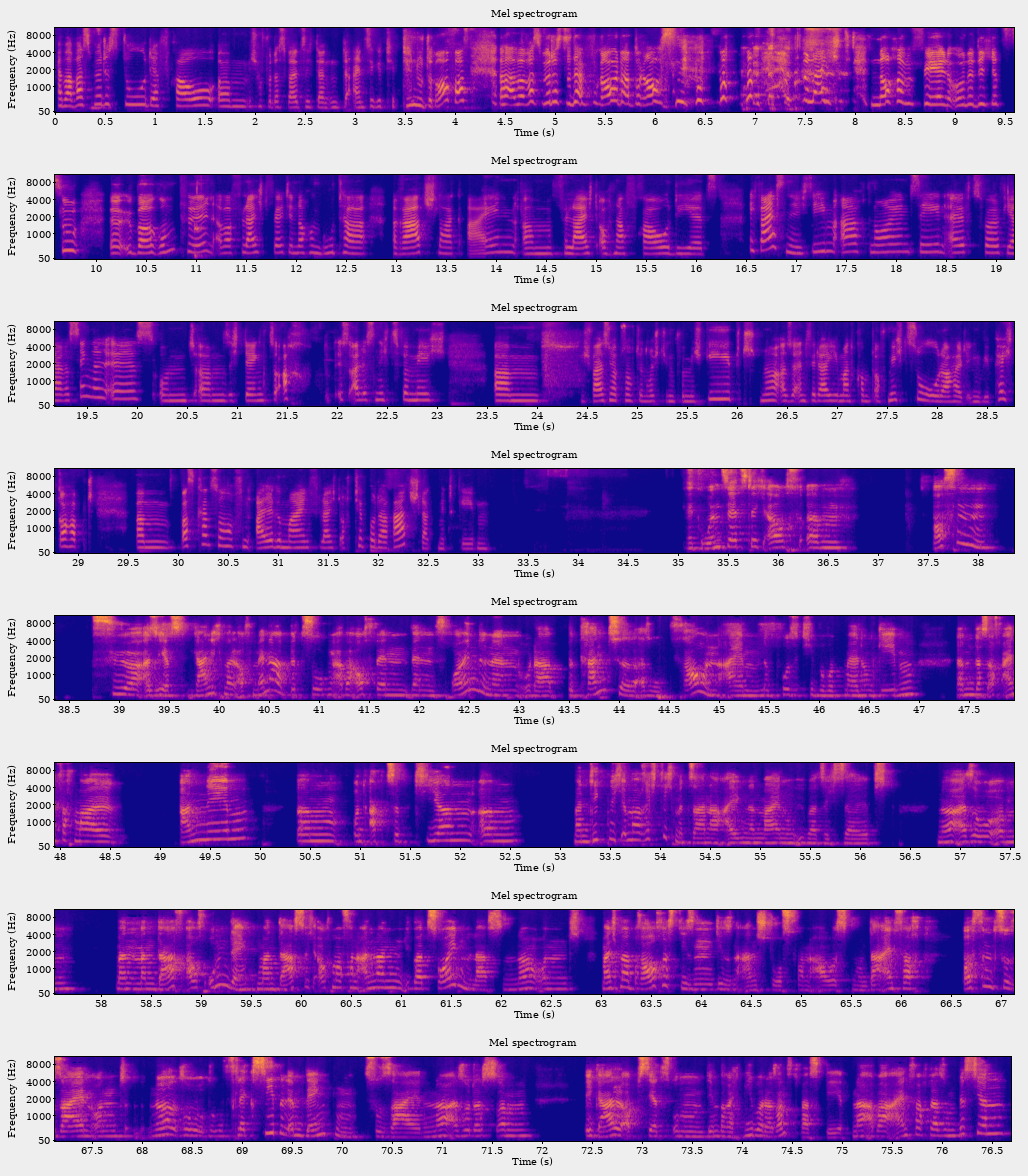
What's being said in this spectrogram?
Aber was würdest du der Frau, ähm, ich hoffe, das war jetzt nicht dann der einzige Tipp, den du drauf hast, aber was würdest du der Frau da draußen vielleicht noch empfehlen, ohne dich jetzt zu äh, überrumpeln? Aber vielleicht fällt dir noch ein guter Ratschlag ein, ähm, vielleicht auch einer Frau, die jetzt, ich weiß nicht, sieben, acht, neun, zehn, elf, zwölf Jahre Single ist und ähm, sich denkt so, ach, ist alles nichts für mich. Ähm, ich weiß nicht, ob es noch den richtigen für mich gibt. Ne? Also entweder jemand kommt auf mich zu oder halt irgendwie Pech gehabt. Ähm, was kannst du noch für einen allgemeinen vielleicht auch Tipp oder Ratschlag mitgeben? Ja, grundsätzlich auch ähm, offen für, also jetzt gar nicht mal auf Männer bezogen, aber auch wenn, wenn Freundinnen oder Bekannte, also Frauen einem eine positive Rückmeldung geben, ähm, das auch einfach mal annehmen ähm, und akzeptieren, ähm, man liegt nicht immer richtig mit seiner eigenen Meinung über sich selbst. Ne? Also ähm, man, man darf auch umdenken, man darf sich auch mal von anderen überzeugen lassen. Ne? Und manchmal braucht es diesen, diesen Anstoß von außen und da einfach offen zu sein und ne, so, so flexibel im Denken zu sein. Ne? Also das, ähm, egal ob es jetzt um den Bereich Liebe oder sonst was geht, ne? aber einfach da so ein bisschen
